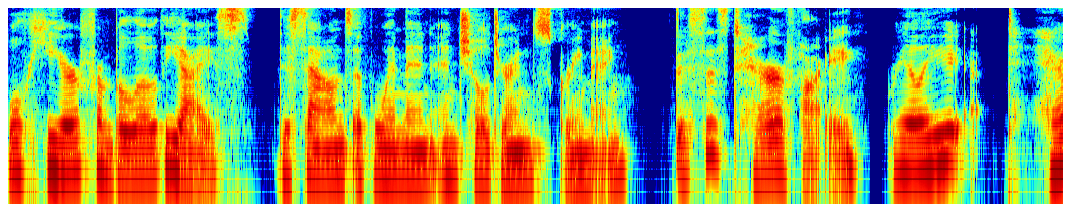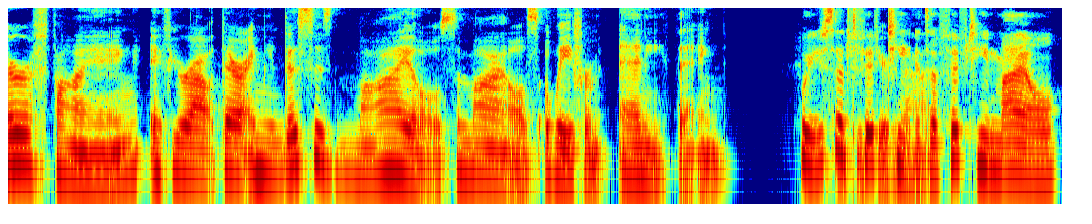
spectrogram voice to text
will hear from below the ice the sounds of women and children screaming. This is terrifying. Really terrifying if you're out there. I mean, this is miles and miles away from anything. Well, you said 15, it's a 15 mile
